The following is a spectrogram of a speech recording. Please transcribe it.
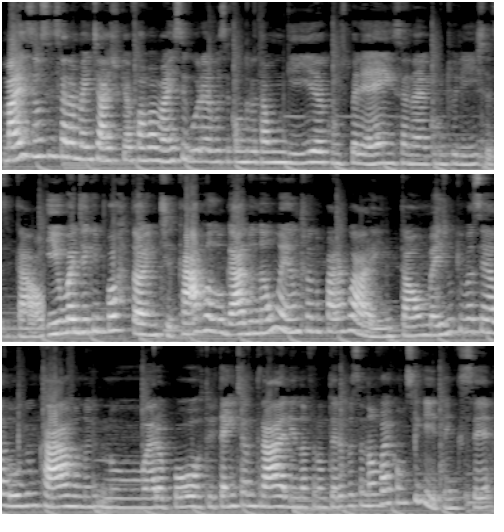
Mas eu sinceramente acho que a forma mais segura é você contratar um guia com experiência, né, com turistas e tal. E uma dica importante, carro alugado não entra no Paraguai. Então, mesmo que você alugue um carro no, no aeroporto e tente entrar ali na fronteira, você não vai conseguir. Tem que ser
